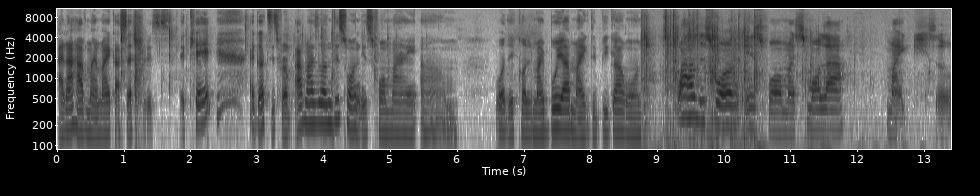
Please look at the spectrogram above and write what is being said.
and I have my mic accessories okay? I got it from Amazon. This one is for my um what they call it my Boya mic the bigger one. While this one is for my smaller mic. So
